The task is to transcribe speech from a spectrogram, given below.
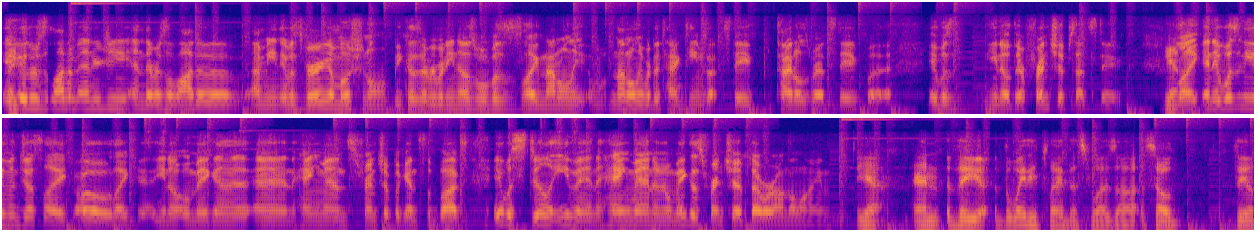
Like- it was a lot of energy, and there was a lot of. I mean, it was very emotional because everybody knows what was like. Not only not only were the tag teams at stake, titles were at stake, but it was you know their friendships at stake. Yeah. Like, and it wasn't even just like oh, like you know Omega and Hangman's friendship against the Bucks. It was still even Hangman and Omega's friendship that were on the line. Yeah, and the the way they played this was uh so the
